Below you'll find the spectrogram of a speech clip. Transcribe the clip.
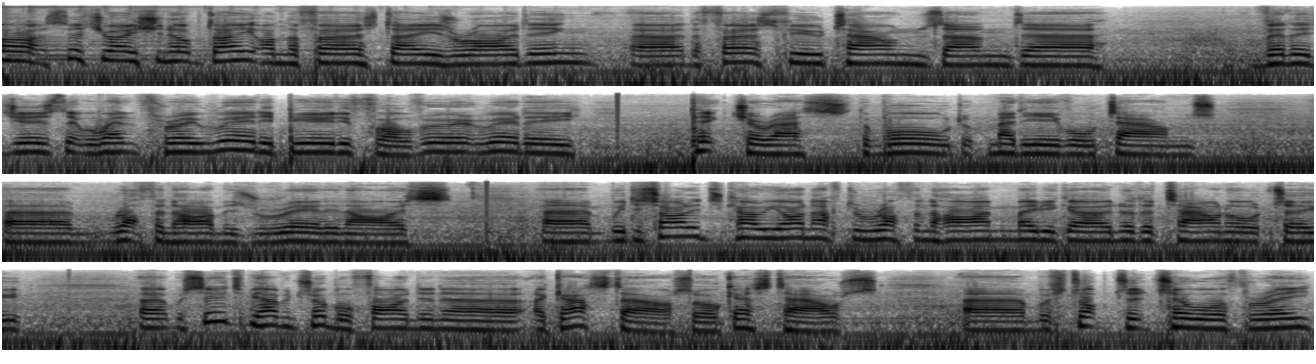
Right, situation update on the first day's riding. Uh, the first few towns and uh, villages that we went through, really beautiful, really picturesque, the walled medieval towns. Um, Rothenheim is really nice. Um, we decided to carry on after Rothenheim, maybe go another town or two. Uh, we seem to be having trouble finding a, a guest house or guest house. Um, we've stopped at two or three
